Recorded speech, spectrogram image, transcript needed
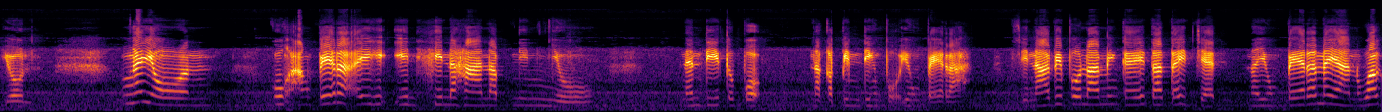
yun. Ngayon, kung ang pera ay hin- hinahanap ninyo, nandito po, nakapinding po yung pera. Sinabi po namin kay Tatay Jet na yung pera na yan, wag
